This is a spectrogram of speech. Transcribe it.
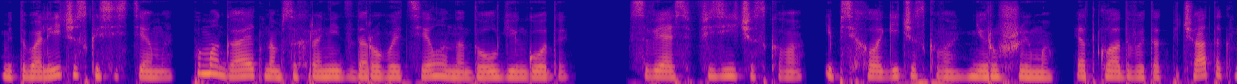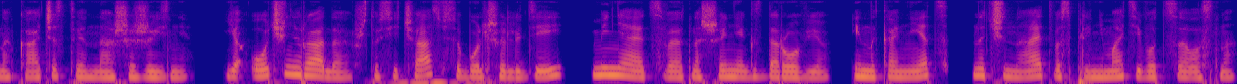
метаболической системы помогает нам сохранить здоровое тело на долгие годы. Связь физического и психологического нерушима и откладывает отпечаток на качестве нашей жизни. Я очень рада, что сейчас все больше людей меняет свое отношение к здоровью и, наконец, начинает воспринимать его целостно,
